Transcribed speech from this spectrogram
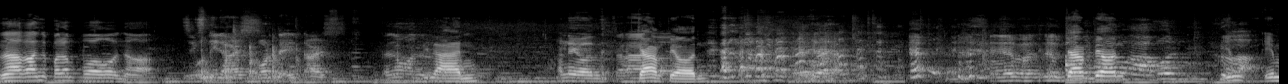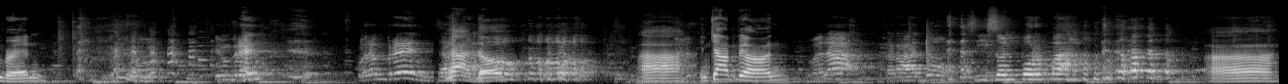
Nakakaano pa lang po ako, naka... 16 hours. 48 hours. Anong ano? Ilan? Ano yun? Champion. Champion. Yung, yung Brent? Walang Brent. Sarado. Ah, yung champion. Wala. Sarado. Season 4 pa. Ah,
